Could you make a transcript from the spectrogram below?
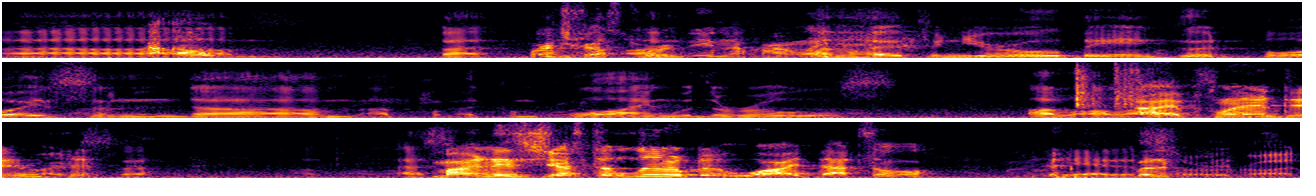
Um, but We're I'm, trustworthy I'm, enough, aren't we? I'm hoping you're all being good boys and um, are, are complying with the rules. I, I, like I plan to. Mine all. is just a little bit wide. That's all. Yeah, that's alright.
